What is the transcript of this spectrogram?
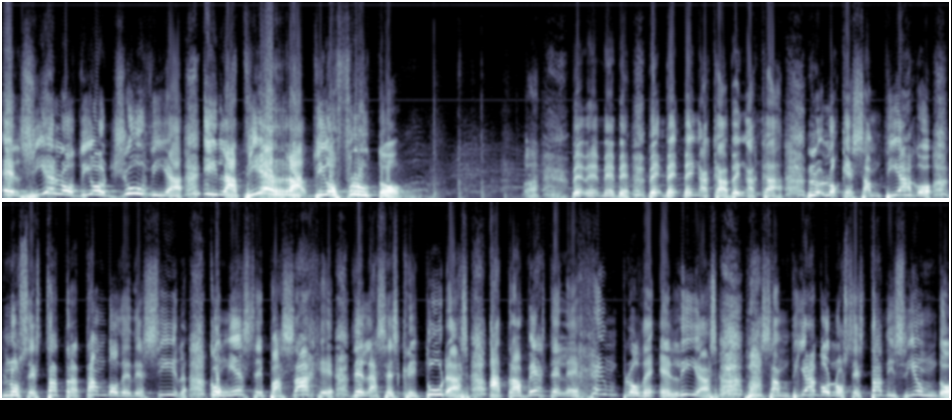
el cielo dio lluvia y la tierra dio fruto. Ven, ven, ven acá, ven acá. Lo, lo que Santiago nos está tratando de decir con ese pasaje de las escrituras a través del ejemplo de Elías, Santiago nos está diciendo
